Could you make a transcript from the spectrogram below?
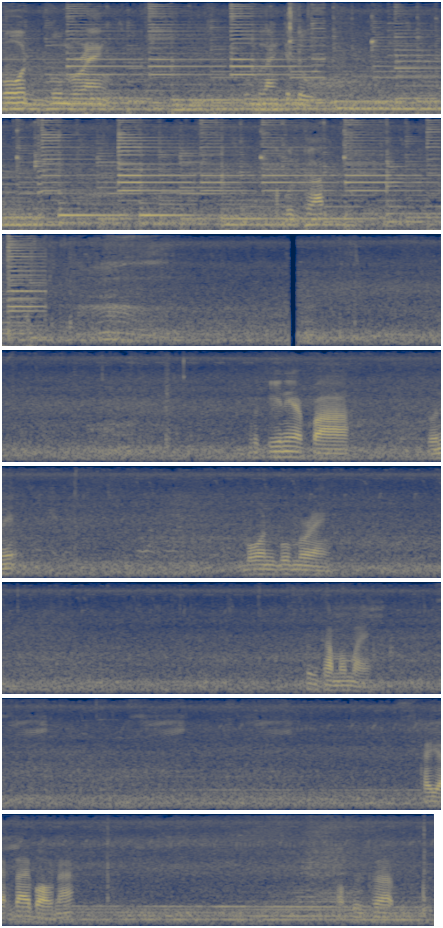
โกนบูมแรงบูมแรงจะดูดขอบคุณครับ เมื่อกี้เนี่ยปลาตัวนี้ โบนบูมแรงเพิ่งทำมาใหม่ ใครอยากได้บอกนะ ขอบคุณครับ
